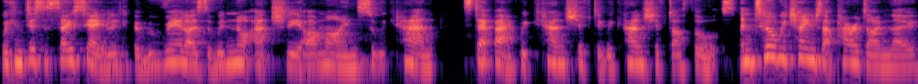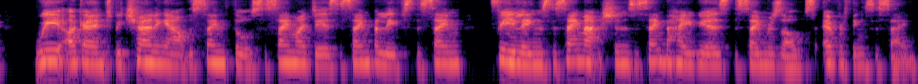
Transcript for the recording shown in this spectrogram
we can disassociate a little bit. We realize that we're not actually our minds. So we can step back, we can shift it, we can shift our thoughts. Until we change that paradigm, though, we are going to be churning out the same thoughts, the same ideas, the same beliefs, the same feelings, the same actions, the same behaviors, the same results. Everything's the same.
